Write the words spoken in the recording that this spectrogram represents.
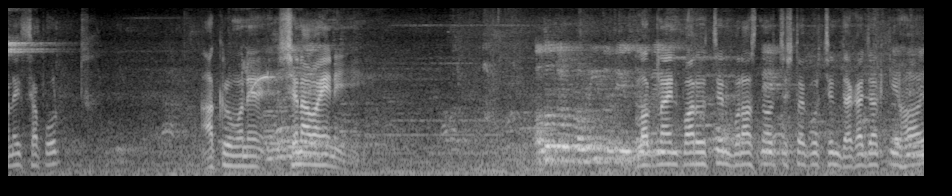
অনেক সাপোর্ট আক্রমণে সেনাবাহিনী। ব্লক নাইন পার হচ্ছেন, বোনাস নেওয়ার চেষ্টা করছেন, দেখা যাক কি হয়।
